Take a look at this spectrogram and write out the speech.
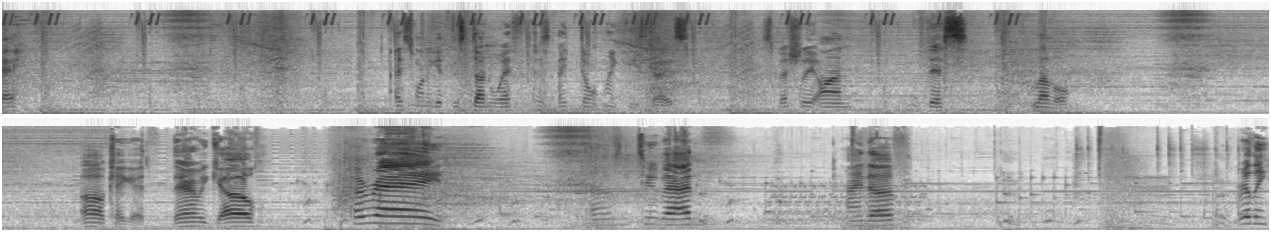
Okay. I just want to get this done with because I don't like these guys. Especially on this level. Okay, good. There we go. Hooray! That wasn't too bad. Kind of. Really?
